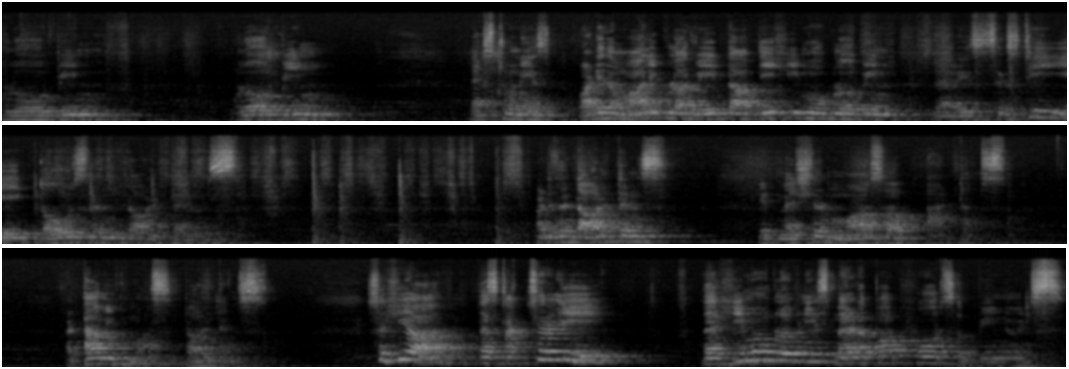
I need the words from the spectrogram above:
globin. Globin. Next one is what is the molecular weight of the hemoglobin? There is 68,000 Daltons. What is the Daltons? It measures mass of atoms. Atomic mass, Daltons. So here, the structurally, the hemoglobin is made up of four subunits.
